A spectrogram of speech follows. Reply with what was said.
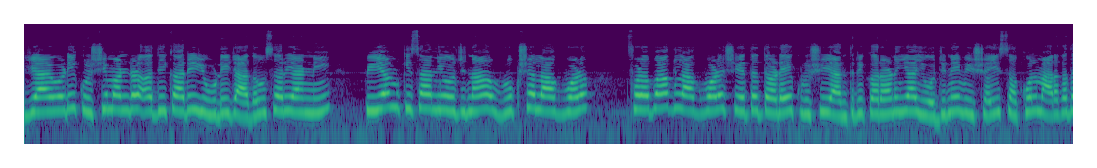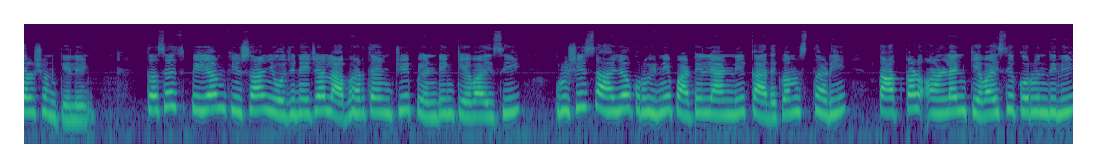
यावेळी कृषी मंडळ अधिकारी युडी जाधव सर यांनी पी एम किसान योजना वृक्ष लागवड फळबाग लागवड शेततळे कृषी यांत्रिकरण या योजनेविषयी सखोल मार्गदर्शन केले. तसेच पी एम किसान योजनेच्या लाभार्थ्यांची पेंडिंग के वाय सी कृषी सहाय्यक रोहिणी पाटील यांनी कार्यक्रमस्थळी तात्काळ ऑनलाईन के वाय सी करून दिली.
